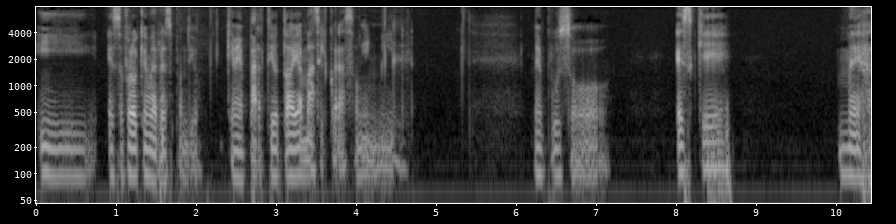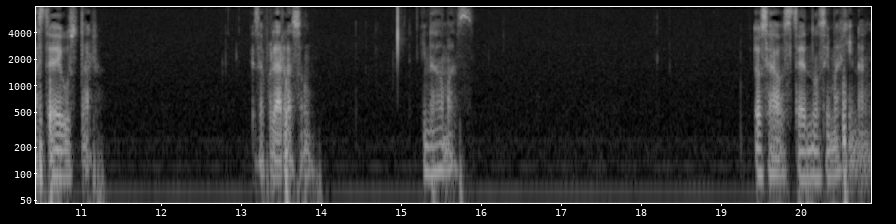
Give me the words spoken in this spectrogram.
Y eso fue lo que me respondió, que me partió todavía más el corazón en mil. Me puso, es que me dejaste de gustar. Esa fue la razón. Y nada más. O sea, ustedes no se imaginan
